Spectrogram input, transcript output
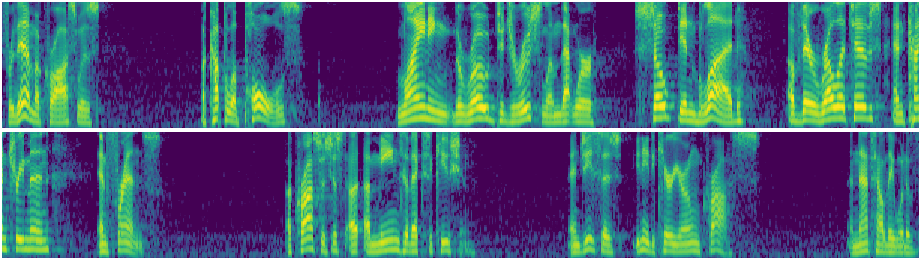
For them, a cross was a couple of poles lining the road to Jerusalem that were soaked in blood of their relatives and countrymen and friends. A cross was just a, a means of execution. And Jesus says, You need to carry your own cross. And that's how they would have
